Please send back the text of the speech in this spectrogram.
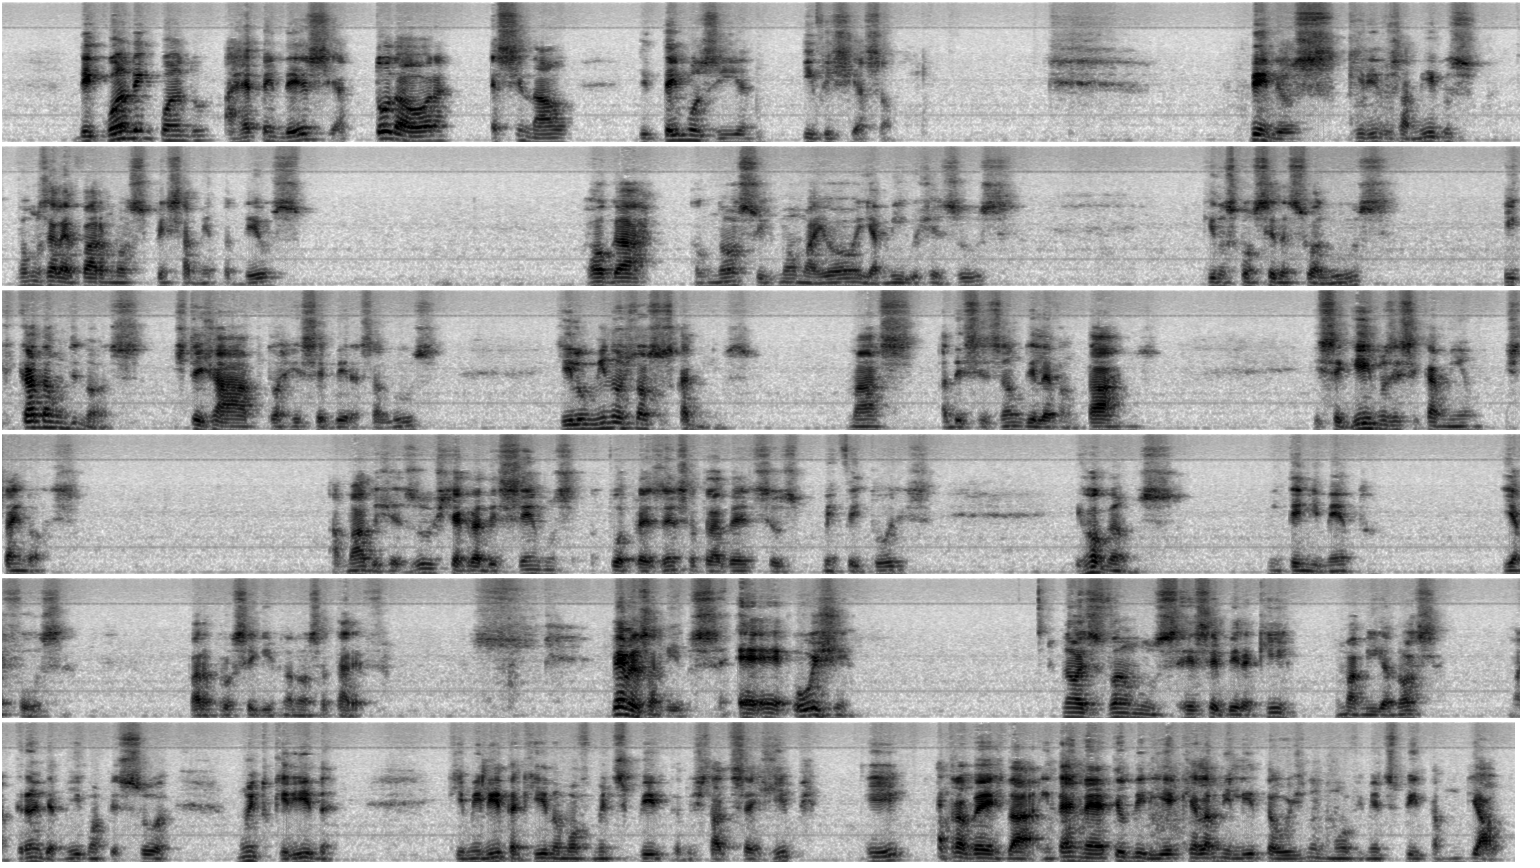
de quando em quando arrepender-se a toda hora é sinal de teimosia e viciação. Bem, meus queridos amigos, Vamos elevar o nosso pensamento a Deus, rogar ao nosso irmão maior e amigo Jesus que nos conceda a sua luz e que cada um de nós esteja apto a receber essa luz que ilumina os nossos caminhos. Mas a decisão de levantarmos e seguirmos esse caminho está em nós. Amado Jesus, te agradecemos a tua presença através de seus benfeitores e rogamos o entendimento e a força para prosseguir na nossa tarefa. Bem, meus amigos, é, é, hoje nós vamos receber aqui uma amiga nossa, uma grande amiga, uma pessoa muito querida, que milita aqui no Movimento Espírita do Estado de Sergipe e, através da internet, eu diria que ela milita hoje no Movimento Espírita Mundial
